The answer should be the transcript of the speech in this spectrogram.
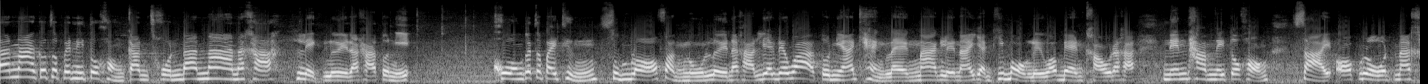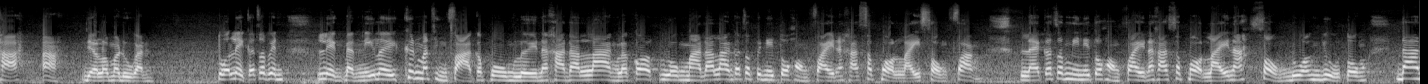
ด้านหน้าก็จะเป็นในตัวของกันชนด้านหน้านะคะ เหล็กเลยนะคะ ตัวนี้ โค้งก็จะไปถึงซุ้มล้อฝั่งนู้นเลยนะคะ เรียกได้ว่าตัวนี้แข็งแรงมากเลยนะ อย่างที่บอกเลยว่าแบรนด์เขานะคะ เน้นทำในตัวของสายออฟโรดนะคะอะเดี๋ยวเรามาดูกันตัวเหล็กก็จะเป็นเหล็กแบบนี้เลยขึ้นมาถึงฝากระโปรงเลยนะคะ ด้านล่างแล้วก็ลงมาด้านล่างก็จะเป็นในตัวของไฟนะคะสปอตไลท์สองฝั่ง และก็จะมีในตัวของไฟนะคะสปอตไลท์นะสองดวงอยู่ตรงด้าน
